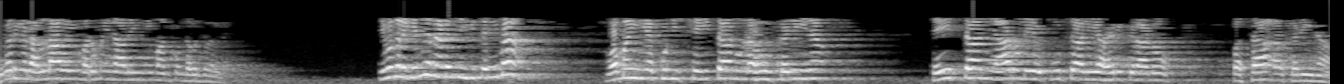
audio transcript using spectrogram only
இவர்கள் அல்லாவை மறுமை நாளை நீமான் கொண்டவர்கள் அல்ல. இவங்களுக்கு என்ன நடந்தீங்க தெரியுமா? வமைய குனி செய்தான் உலகு கரீனா செய்தான் யாருடைய கூட்டாளியாக இருக்கிறானோ? பசா கரீனா.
